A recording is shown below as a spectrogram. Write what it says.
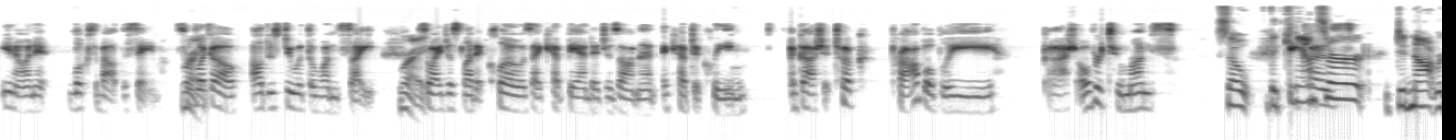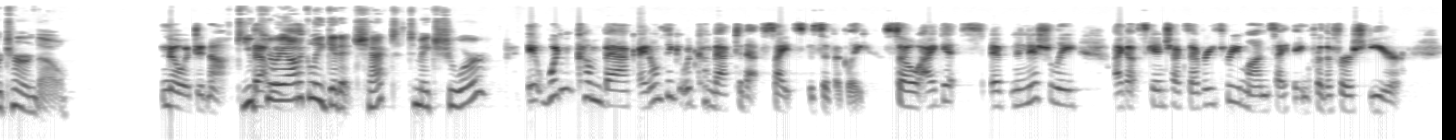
you know, and it looks about the same. So I was like, oh, I'll just do it the one site. Right. So I just let it close. I kept bandages on it. I kept it clean. Gosh, it took probably, gosh, over two months. So the Because- cancer did not return, though. No, it did not. Do you That was- periodically get it checked to make sure? it wouldn't come back. I don't think it would come back to that site specifically. So I get if initially I got skin checks every three months, I think, for the first year,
